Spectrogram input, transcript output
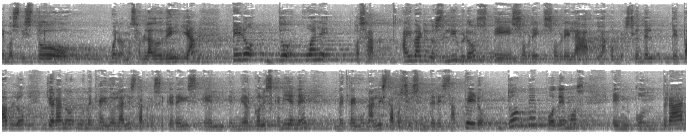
hemos visto, bueno, hemos hablado de ella, pero ¿cuál o sea, hay varios libros eh, sobre, sobre la, conversión de Pablo. Yo ahora no, me he traído la lista, pero si queréis, el, el, miércoles que viene me traigo una lista por si os interesa. Pero, ¿dónde podemos encontrar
